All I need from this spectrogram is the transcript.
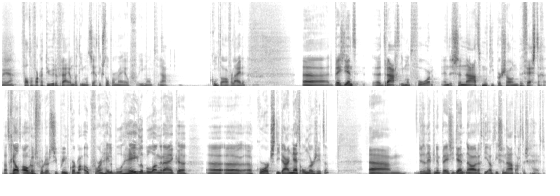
Oh ja. valt een vacature vrij omdat iemand zegt ik stop ermee of iemand ja, komt te overlijden. Uh, de president uh, draagt iemand voor en de Senaat moet die persoon bevestigen. Dat geldt overigens voor de Supreme Court, maar ook voor een heleboel hele belangrijke courts die daar net onder zitten. Um, dus dan heb je een president nodig die ook die senaat achter zich heeft.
